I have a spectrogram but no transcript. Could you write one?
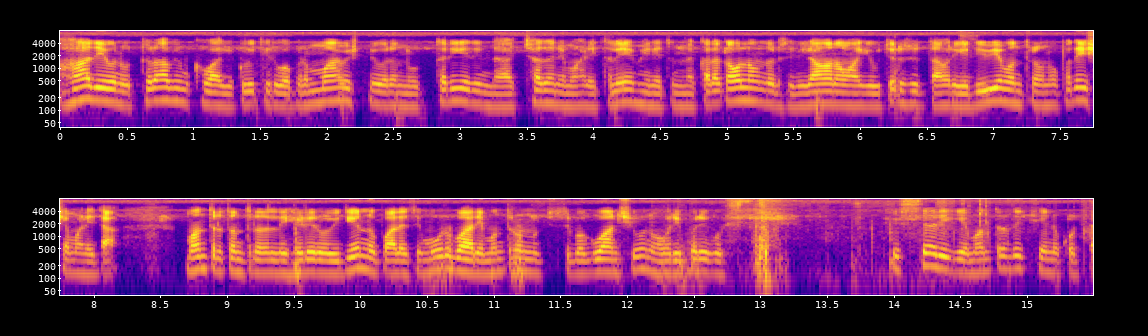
ಮಹಾದೇವನು ಉತ್ತರಾಭಿಮುಖವಾಗಿ ಕುಳಿತಿರುವ ಬ್ರಹ್ಮ ವಿಷ್ಣುವರನ್ನು ಉತ್ತರೀಯದಿಂದ ಆಚ್ಛಾದನೆ ಮಾಡಿ ತಲೆಯ ಮೇಲೆ ತನ್ನ ಕರಕವಲವನ್ನು ಧರಿಸಿ ನಿಧಾನವಾಗಿ ಉಚ್ಚರಿಸುತ್ತಾ ಅವರಿಗೆ ದಿವ್ಯ ಮಂತ್ರವನ್ನು ಉಪದೇಶ ಮಾಡಿದ. ಮಂತ್ರತಂತ್ರದಲ್ಲಿ ಹೇಳಿರುವ ವಿಧಿಯನ್ನು ಪಾಲಿಸಿ ಮೂರು ಬಾರಿ ಮಂತ್ರವನ್ನು ಉಚ್ಚರಿಸಿ ಭಗವಾನ್ ಶಿವನು ಅವರಿಬ್ಬರಿಗೂ ಶಿಷ್ಯರಿಗೆ ಮಂತ್ರದೀಕ್ಷೆಯನ್ನು ಕೊಟ್ಟ.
